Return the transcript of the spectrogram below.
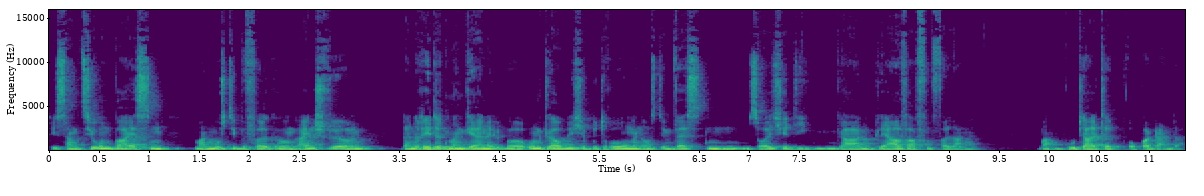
die Sanktionen beißen, man muss die Bevölkerung einschwören. Dann redet man gerne über unglaubliche Bedrohungen aus dem Westen, solche, die gar Nuklearwaffen verlangen. Gute alte Propaganda.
